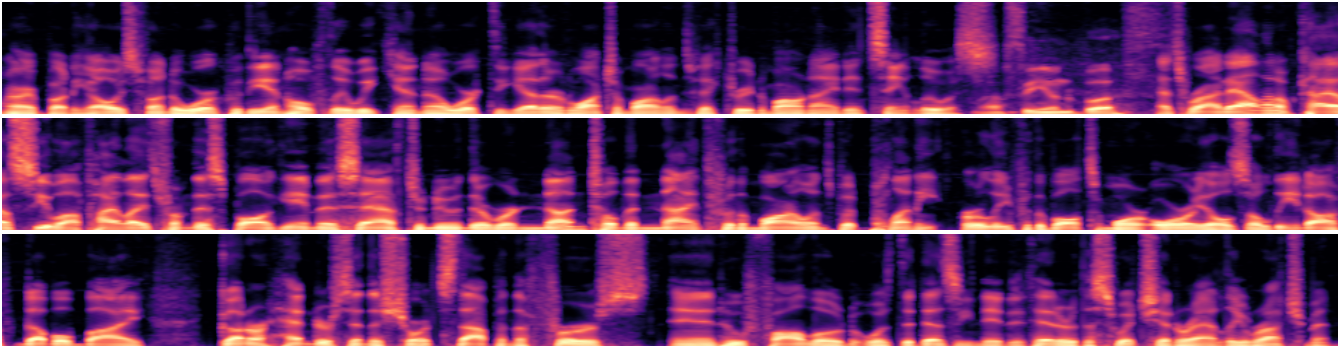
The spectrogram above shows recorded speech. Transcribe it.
All right, buddy. Always fun to work with you, and hopefully we can uh, work together and watch a Marlins victory tomorrow night in St. Louis. I'll see you on the bus. That's Rod Allen of Kyle Sielaff. Highlights from this ball game this afternoon. There were none till the ninth for the Marlins, but plenty early for the Baltimore Orioles. A leadoff double by Gunnar Henderson, the shortstop in the first, and who followed was the designated hitter, the switch hitter Adley Rutschman.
